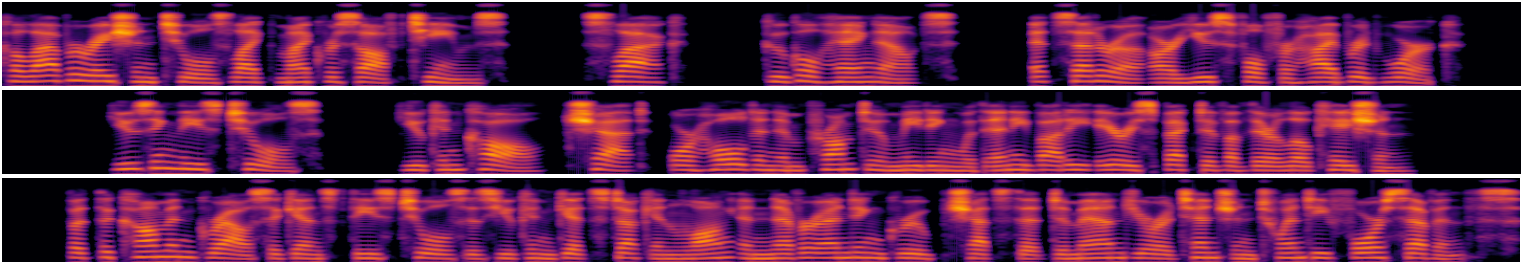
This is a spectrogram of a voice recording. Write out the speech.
Collaboration tools like Microsoft Teams, Slack, Google Hangouts, etc. are useful for hybrid work. Using these tools, you can call, chat, or hold an impromptu meeting with anybody irrespective of their location but the common grouse against these tools is you can get stuck in long and never-ending group chats that demand your attention 24/7.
